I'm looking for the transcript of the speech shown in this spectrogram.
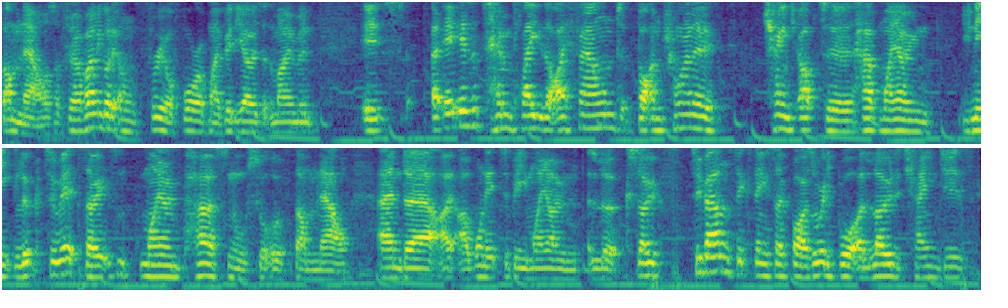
thumbnails. I've only got it on three or four of my videos at the moment. It's it is a template that I found, but I'm trying to change up to have my own unique look to it. So it's my own personal sort of thumbnail and uh, I, I, want it to be my own look. So 2016 so far has already brought a load of changes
